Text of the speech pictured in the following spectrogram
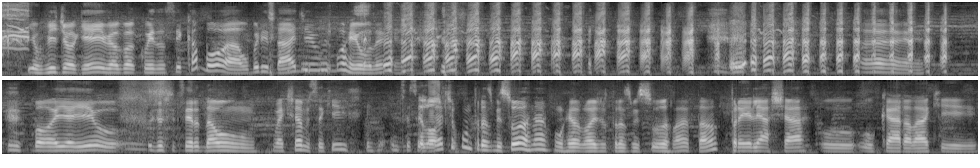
e um videogame, alguma coisa assim, acabou. A humanidade morreu, né? cara? É. Bom, e aí o, o Justiceiro dá um. Como é que chama isso aqui? Não sei se é, é tipo um transmissor, né? Um relógio transmissor lá e tal. Pra ele achar o, o cara lá que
